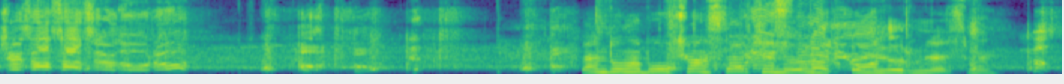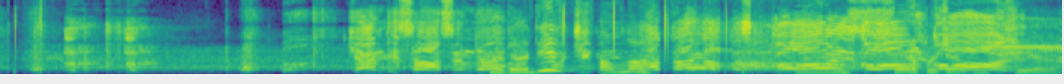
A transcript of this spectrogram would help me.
Ceza sahasına doğru. Ben de ona bol şans derken öl- ölüyorum resmen. Kendi sahasında Hadi, hadi. Allah. hata yapması. Gol, Ya nasıl şey gol, gol. ya?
